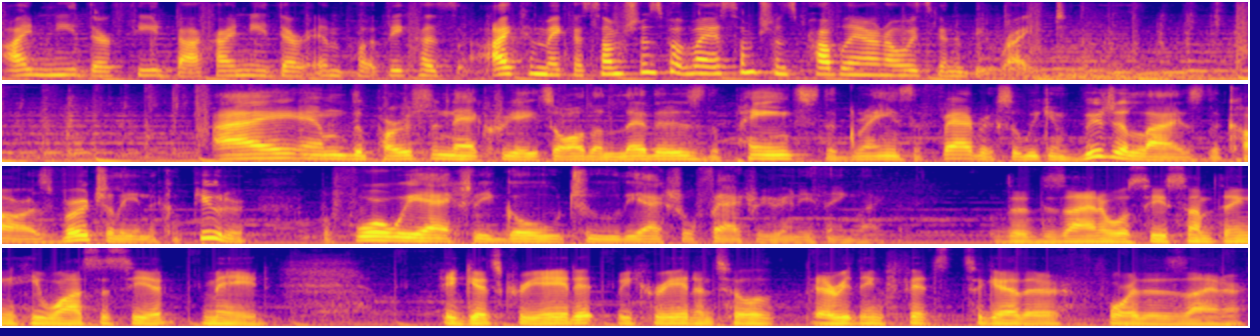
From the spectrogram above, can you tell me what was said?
I need their feedback, I need their input because I can make assumptions, but my assumptions probably aren't always going to be right. I am the person that creates all the leathers, the paints, the grains, the fabric, so we can visualize the cars virtually in the computer before we actually go to the actual factory or anything like that. The designer will see something, he wants to see it made. It gets created, we create until everything fits together for the designer.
